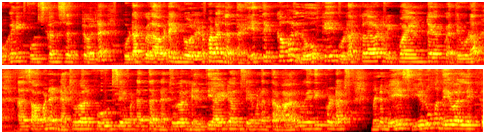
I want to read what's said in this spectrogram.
ඕගනික් ෆුඩ්ස් කන්සෙප්ට් වලට ගොඩක් වෙලාවට ඉන්වෝල්ව් වෙන්න පටන් ගත්තා. ඒත් එක්කම ලෝකේ ගොඩක් වෙලාවට රික්වයර්මන්ට් එකක් ඇති වුණා. සාමාන්‍ය නැචරල් ෆුඩ්ස් එහෙම නැත්නම් නැචරල් හෙල්ති අයිටම්ස් එහෙම නැත්නම් ආයුර්වේදික් ප්‍රොඩක්ට්ස් මෙන්න මේ සියලුම දේවල් එක්ක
